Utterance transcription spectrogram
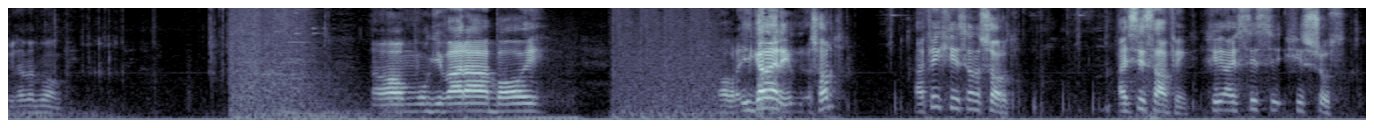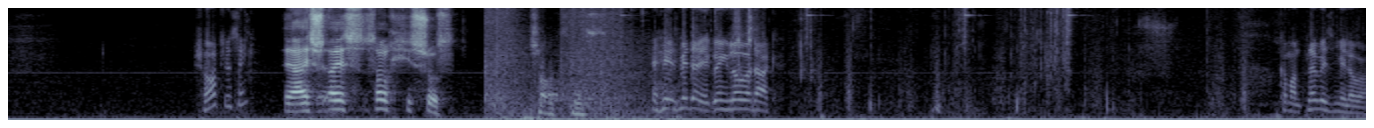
You have a bomb. Oh, Mugiwara, boy. Dobra, i galerii, short? I think he's on short. I see something. He, I see s- his shoes. Short, you think? Yeah, I, sh- I saw his shoes. short, yes. He's middle, you're going lower dark. Come on, play with me lower.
